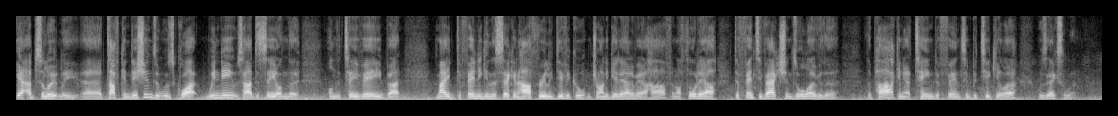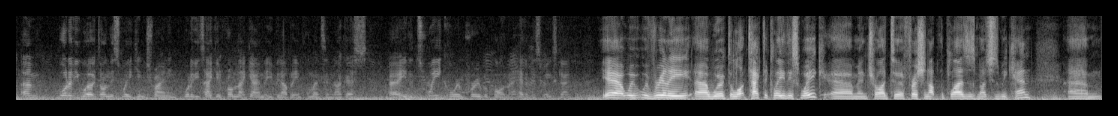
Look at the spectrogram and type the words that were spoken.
Yeah, absolutely. Uh, tough conditions. It was quite windy. It was hard to see on the on the TV, but made defending in the second half really difficult and trying to get out of our half. And I thought our defensive actions all over the, the park and our team defence in particular was excellent. Um, what have you worked on this week in training? What have you taken from that game that you've been able to implement and I guess uh, either tweak or improve upon ahead of this week's game? Yeah, we, we've really uh, worked a lot tactically this week um, and tried to freshen up the players as much as we can. Um,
